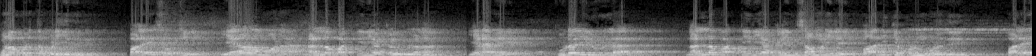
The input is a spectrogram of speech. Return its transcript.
குணப்படுத்தப்படுகிறது. பழைய சொற்றில் ஏராளமான நல்ல பாக்டீரியாக்கள் உள்ளன. எனவே குடலில் உள்ள நல்ல பாக்டீரியாக்களின் சமநிலை பாதிக்கப்படும் பொழுது பழைய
